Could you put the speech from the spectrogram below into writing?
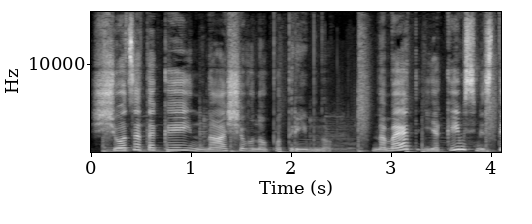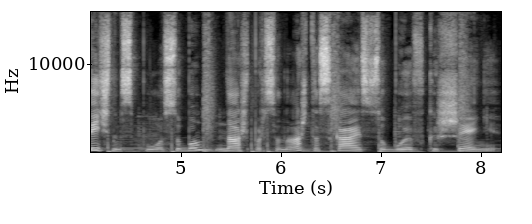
Що це таке і на що воно потрібно? Намет якимсь містичним способом наш персонаж таскає з собою в кишені,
